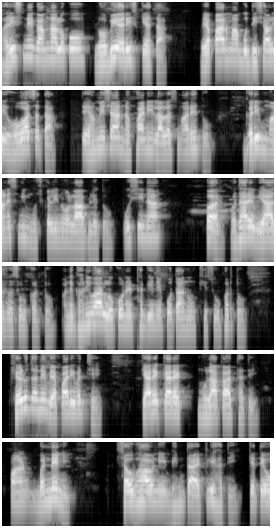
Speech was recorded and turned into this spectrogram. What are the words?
હરીશને ગામના લોકો લોભી હરીશ કહેતા, વેપારમાં બુદ્ધિશાળી હોવા છતાં તે હંમેશા નફાની લાલચમાં રહેતો, ગરીબ માણસની મુશ્કેલીનો લાભ લેતો ઉશીના પર વધારે વ્યાજ વસૂલ કરતો અને ઘણીવાર લોકોને ઠગીને પોતાનું ખિસ્સું ભરતો. ખેડૂત અને વેપારી વચ્ચે ક્યારેક ક્યારેક મુલાકાત થતી પણ બંનેની સ્વભાવની ભિન્નતા એટલી હતી કે તેઓ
